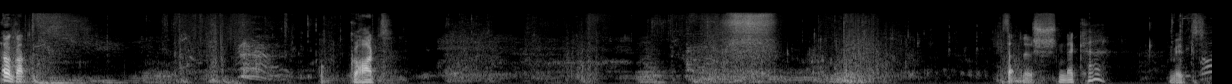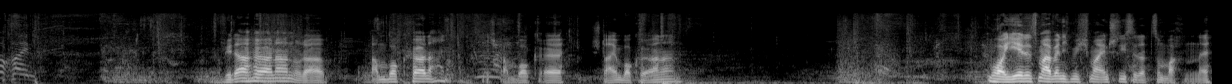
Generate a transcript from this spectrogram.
Oh Gott. Oh Gott. Ist das eine Schnecke mit. Widerhörnern oder Rambockhörnern? Nicht Rambock, äh, Steinbockhörnern. Boah, jedes Mal, wenn ich mich mal entschließe, das zu machen, ne?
